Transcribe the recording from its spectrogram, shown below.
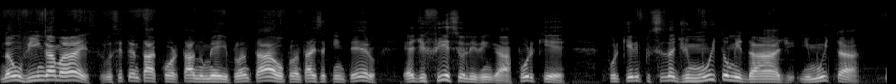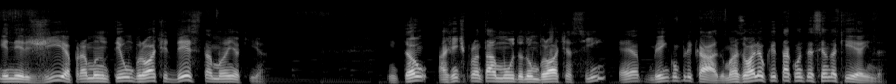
não vinga mais. Se você tentar cortar no meio e plantar, ou plantar isso aqui inteiro, é difícil ele vingar. Por quê? Porque ele precisa de muita umidade e muita energia para manter um brote desse tamanho aqui, ó. Então, a gente plantar muda num brote assim é bem complicado. Mas olha o que está acontecendo aqui ainda.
